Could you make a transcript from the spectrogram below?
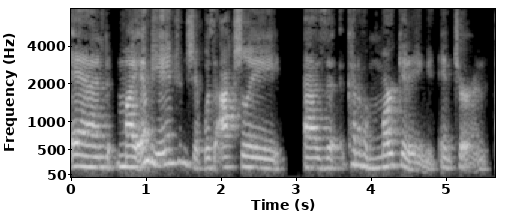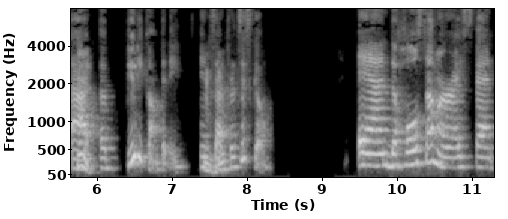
And my MBA internship was actually as a kind of a marketing intern at a beauty company in San Francisco. And the whole summer I spent,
